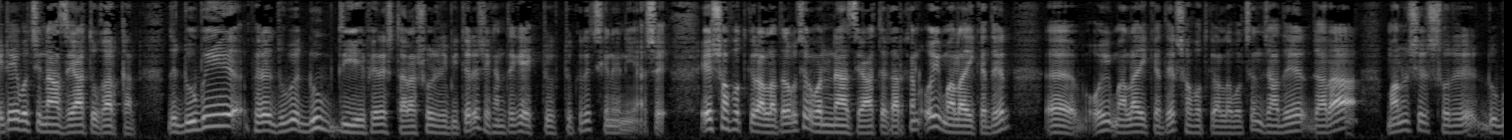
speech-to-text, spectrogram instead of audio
এটাই বলছি না জেয়াতু গারকান। যে ডুবিয়ে ফেরে, ডুবে, ডুব দিয়ে ফেরেস তারা শরীরের ভিতরে সেখান থেকে একটু একটু করে ছিনে নিয়ে আসে। এর শপথ করে আল্লাহ তালা বলছেন, ওয়ান না জেয়াতে গারকান। ওই মালাইকাদের ওই মালাইকাদের শপথ করে আল্লাহ বলছেন, যাদের, যারা মানুষের শরীরে ডুব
